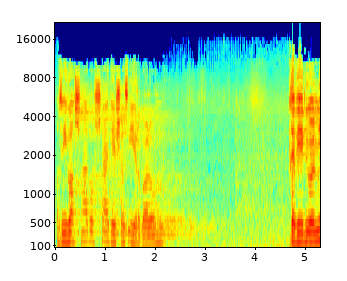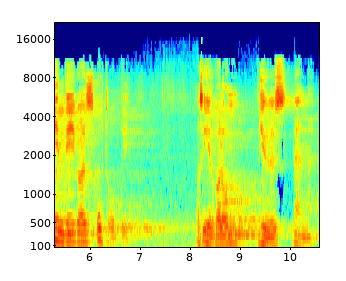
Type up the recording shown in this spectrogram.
az igazságosság és az írgalom. De végül mindig az utóbbi, az irgalom győz benne.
